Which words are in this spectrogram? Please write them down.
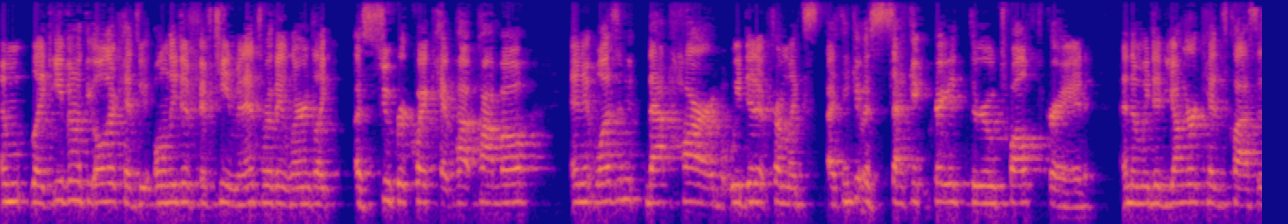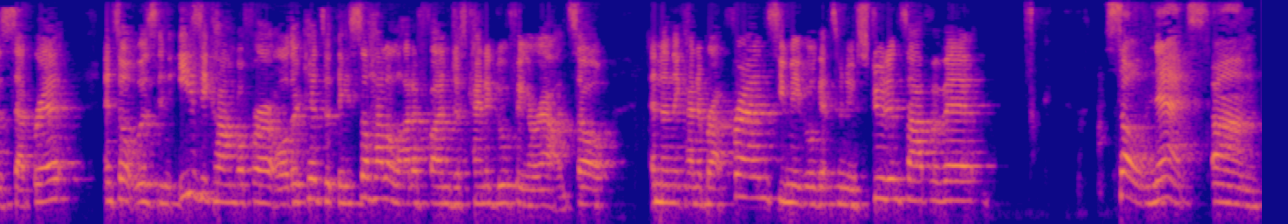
And like even with the older kids, we only did 15 minutes where they learned like a super quick hip hop combo and it wasn't that hard but we did it from like i think it was second grade through 12th grade. And then we did younger kids classes separate. And so it was an easy combo for our older kids but they still had a lot of fun just kind of goofing around. So and then they kind of brought friends. You maybe will get some new students off of it. So next um,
